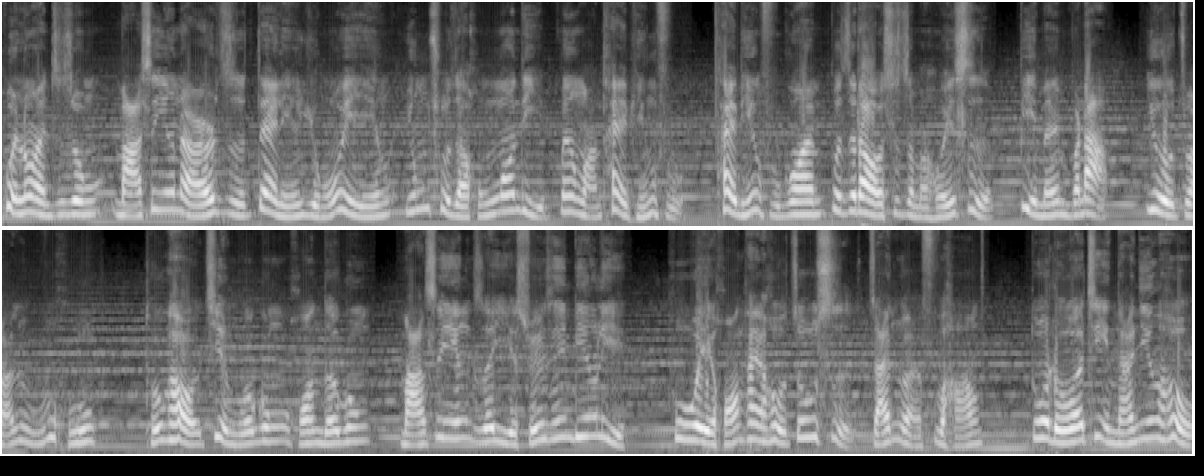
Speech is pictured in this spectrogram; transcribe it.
混乱之中，马士英的儿子带领永卫营拥簇着弘光帝奔往太平府。太平府官不知道是怎么回事，闭门不纳，又转入芜湖，投靠晋国公黄德公。马士英则以随身兵力护卫皇太后周氏，辗转赴航。多铎进南京后，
